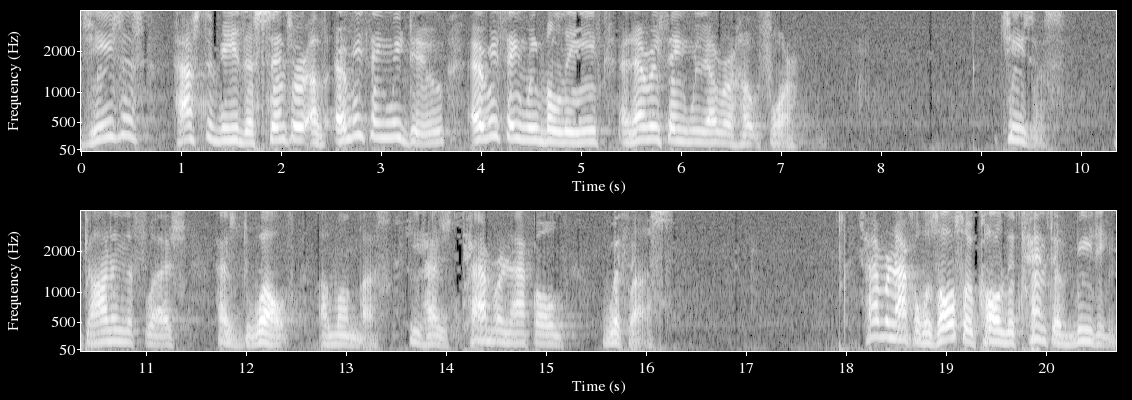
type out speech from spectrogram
Jesus has to be the center of everything we do, everything we believe, and everything we ever hope for. Jesus, God in the flesh, has dwelt among us. He has tabernacled with us. Tabernacle was also called the tent of meeting.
